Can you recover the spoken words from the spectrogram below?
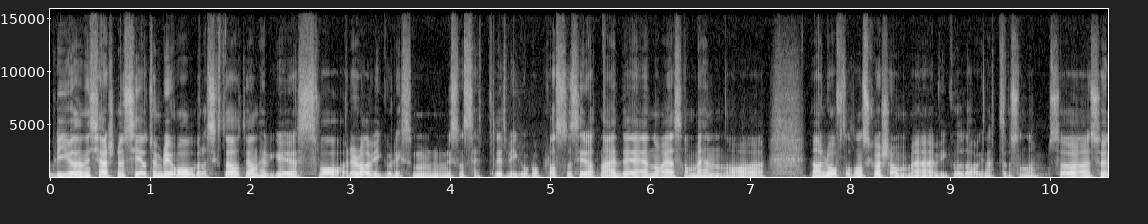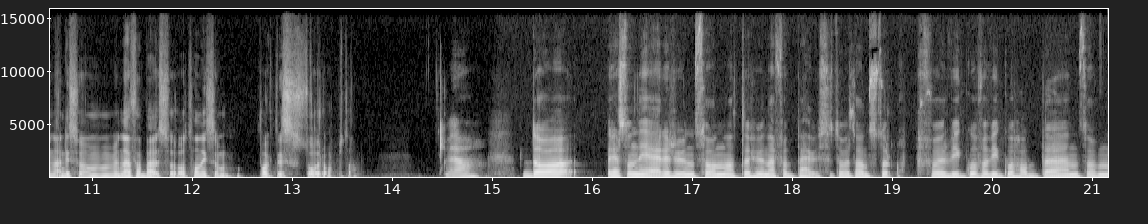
blir jo denne kjæresten Hun sier at hun blir overrasket av at Jan Helge svarer da Viggo liksom, liksom setter litt Viggo på plass og sier at nei, det, nå er jeg sammen med henne. Og, men han lovte at han skulle være sammen med Viggo dagen etter og sånn, da. Så, så, hun er liksom hun er forbauset over at han liksom faktisk står opp, da. Ja. Da resonnerer hun sånn at hun er forbauset over at han står opp for Viggo, for Viggo hadde en sånn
